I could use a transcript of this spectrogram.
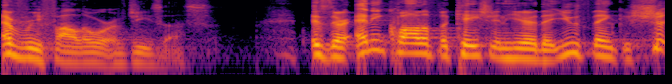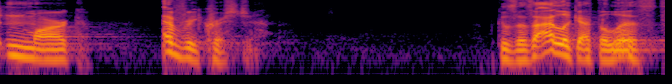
every follower of Jesus? Is there any qualification here that you think shouldn't mark every Christian? Because as I look at the list,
